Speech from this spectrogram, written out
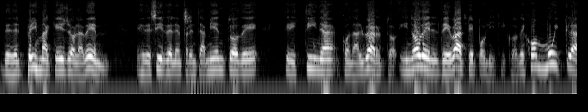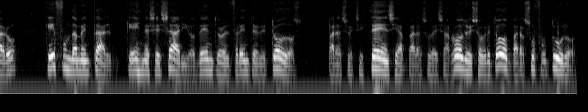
desde el prisma que ellos la ven, es decir, del enfrentamiento de Cristina con Alberto y no del debate político. Dejó muy claro que es fundamental, que es necesario dentro del frente de todos para su existencia, para su desarrollo y sobre todo para su futuro,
